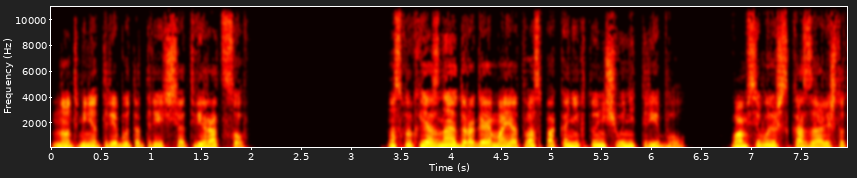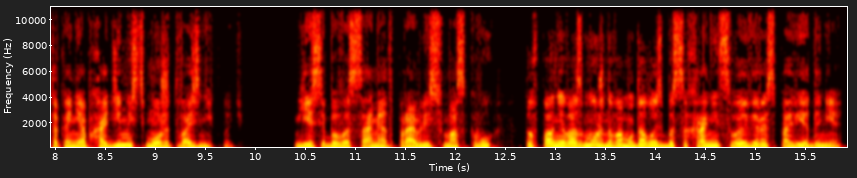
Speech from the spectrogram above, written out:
Но от меня требует отречься от веры отцов. Насколько я знаю, дорогая моя, от вас пока никто ничего не требовал. Вам всего лишь сказали, что такая необходимость может возникнуть. Если бы вы сами отправились в Москву, то вполне возможно вам удалось бы сохранить свое вероисповедание,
